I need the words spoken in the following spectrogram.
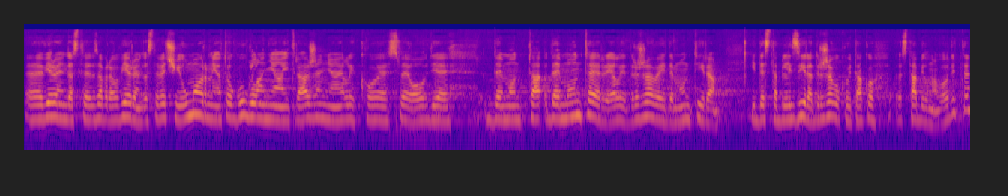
vjerujem da ste, zapravo vjerujem da ste već i umorni od tog guglanja i traženja je li ko je sve ovdje demonta, demonter je li države i demontira i destabilizira državu koju tako stabilno vodite.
